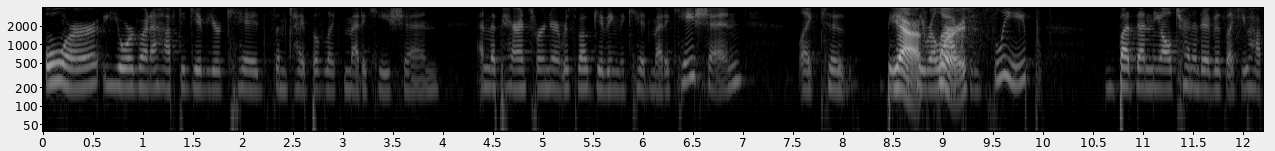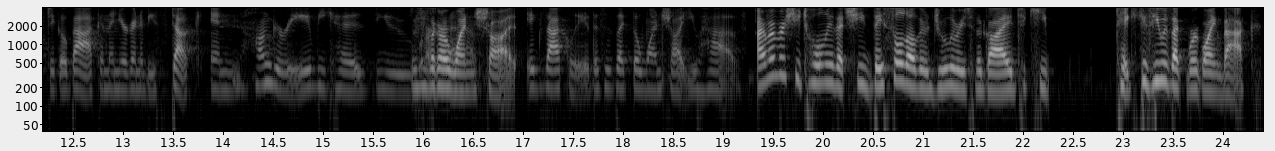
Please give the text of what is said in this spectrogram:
or you're going to have to give your kid some type of like medication and the parents were nervous about giving the kid medication like to basically Yeah, of relax course. and sleep but then the alternative is like you have to go back and then you're going to be stuck in Hungary because you This is like our one have- shot. exactly this is like the one shot you have I remember she told me that she they sold all their jewelry to the guy to keep take because he was like, "We're going back.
